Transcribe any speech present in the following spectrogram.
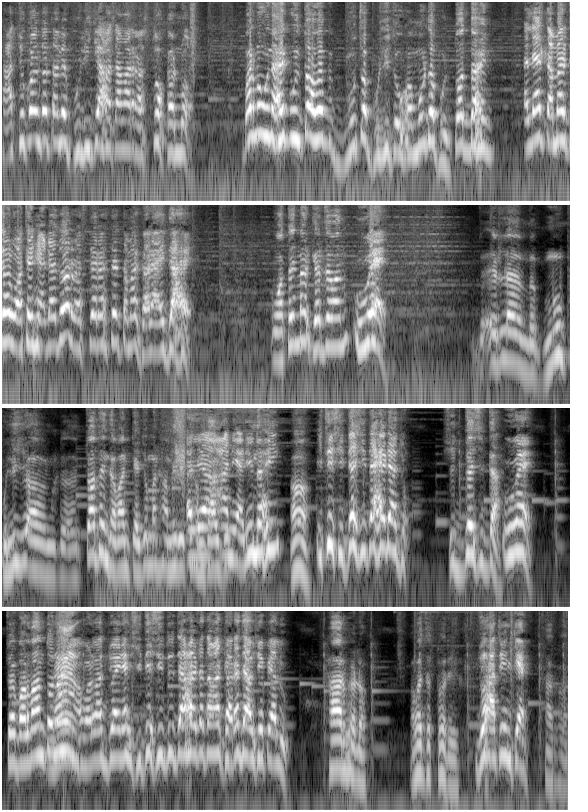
સાચું કહો તો તમે ભૂલી ગયા હતા તમારો રસ્તો ઘરનો. પણ હું નહીં ભૂલતો હવે હું તો ભૂલી જઉં હું તો ભૂલતો જ નહીં. અલ્યા તમાર ઘર ઓથેન હેડા દો રસ્તે રસ્તે તમાર ઘરે આવી જાય ઓતે માર ઘર જવાનું? ઉવે. એટલે હું ભૂલી ગયો ચોથે જવાનું કેજો મને હમી રીતે સમજાવજો. આ સમજાવજો. નેડી નહીં. હા. ઈથી સીધે સીધા હેડા જો સીધે સીધા? ઉવે. તો વળવાનું તો ના નહીં વળવા જોઈને સીધે સીધું જાવ એટલે તમાર ઘરે જ આવશે પેલું. હારું હેડો. હવે જતો રહી જો હાથીન કે હાર હારું.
